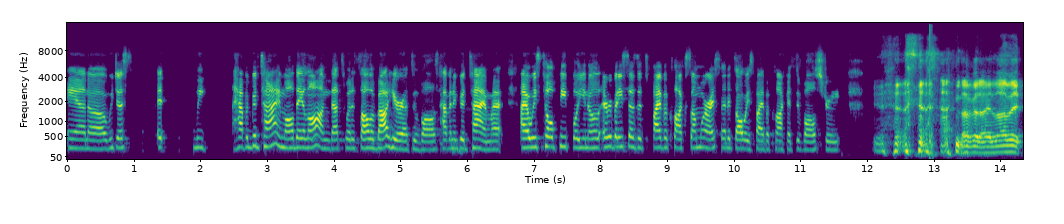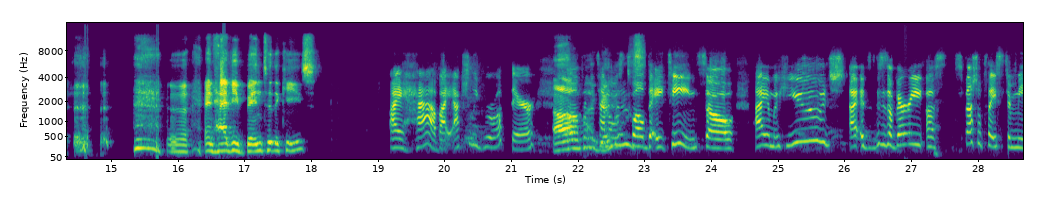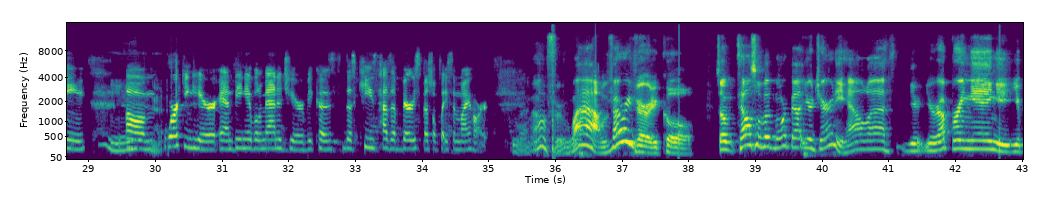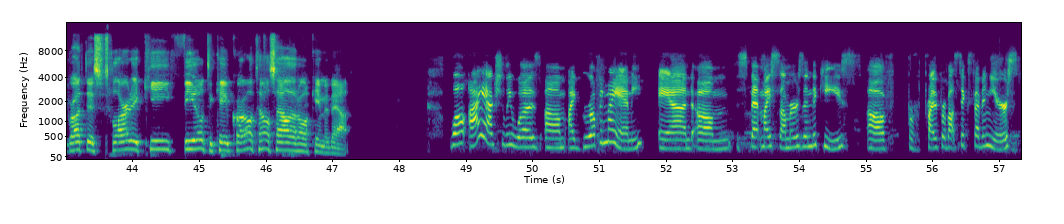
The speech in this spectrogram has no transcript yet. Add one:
and uh, we just it we have a good time all day long. That's what it's all about here at Duval's, having a good time. I, I always tell people, you know, everybody says it's five o'clock somewhere. I said it's always five o'clock at Duval Street. Yeah, I love it. I love it. and have you been to the Keys? I have. I actually grew up there oh, um, from the time goodness. I was 12 to 18. So I am a huge, I, this is a very uh, special place to me yeah. um, working here and being able to manage here because the Keys has a very special place in my heart. Oh, for wow. Very, very cool. So tell us a little bit more about your journey, how uh, your, your upbringing, you, you brought this Florida Key feel to Cape Coral. Tell us how that all came about. Well, I actually was, um, I grew up in Miami and um, spent my summers in the Keys uh, for probably for about six, seven years.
